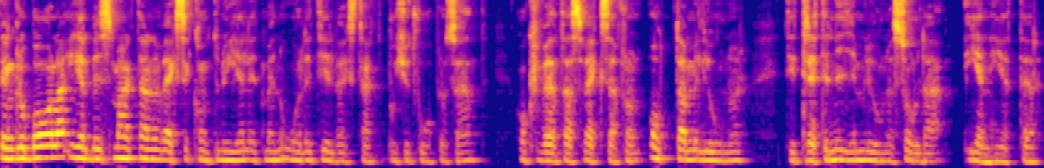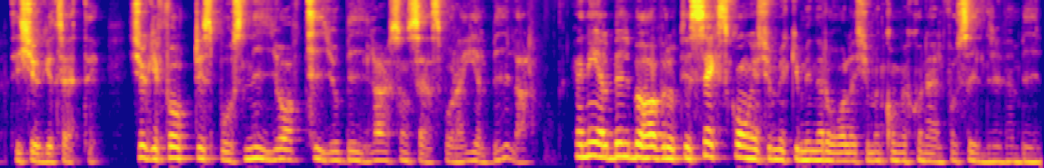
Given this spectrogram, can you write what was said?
Den globala elbilsmarknaden växer kontinuerligt med en årlig tillväxttakt på 22 procent och förväntas växa från 8 miljoner till 39 miljoner sålda enheter till 2030. 2040 spås 9 av 10 bilar som säljs vara elbilar. En elbil behöver upp till 6 gånger så mycket mineraler som en konventionell fossildriven bil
